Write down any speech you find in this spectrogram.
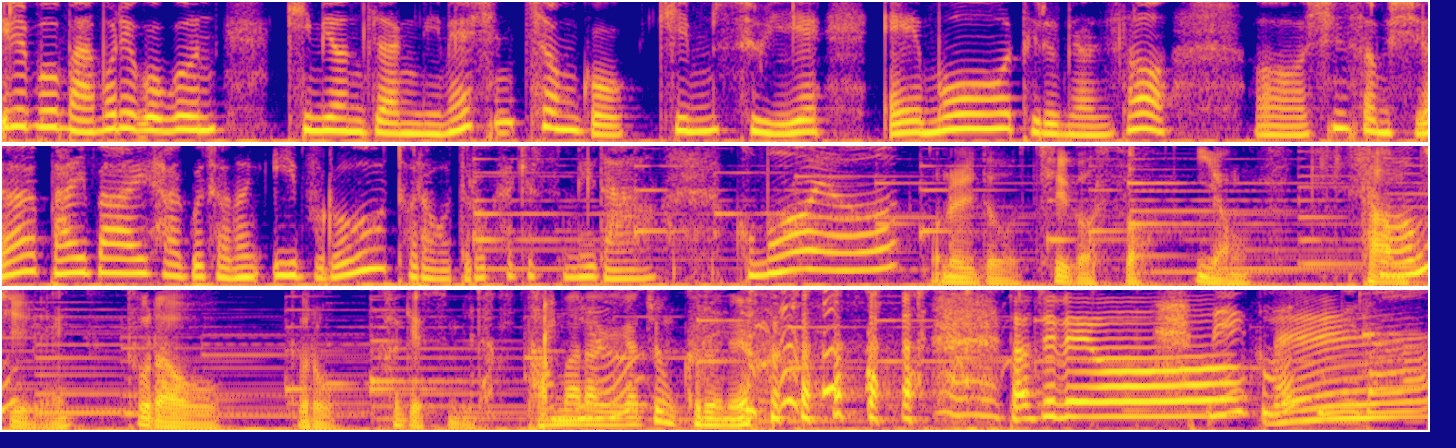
1부 마무리 곡은 김현장 님의 신청곡 김수희의 애모 들으면서 어, 신성 씨와 바이바이 하고 저는 2부로 돌아오도록 하겠습니다. 고마워요. 오늘도 즐거웠어. 영. 다음 주에 돌아오도록 하겠습니다. 반말하기가 좀 그러네요. 다음 주에 봬요. 네, 고맙습니다. 네.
